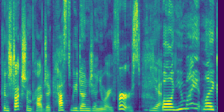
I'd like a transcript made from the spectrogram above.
construction project has to be done january 1st Yeah. well you might like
